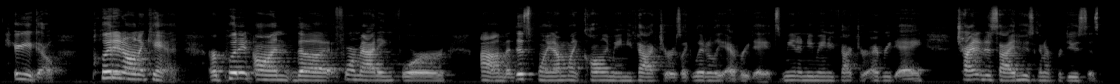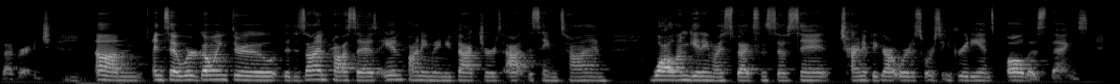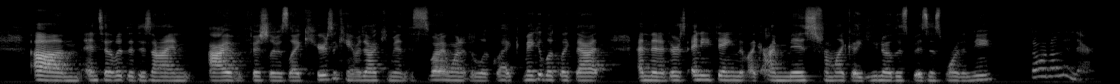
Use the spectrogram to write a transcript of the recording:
Here you go put it on a can or put it on the formatting for um, at this point i'm like calling manufacturers like literally every day it's me and a new manufacturer every day trying to decide who's going to produce this beverage mm. um, and so we're going through the design process and finding manufacturers at the same time while i'm getting my specs and stuff sent trying to figure out where to source ingredients all those things um, and so with the design, I officially was like, here's a Canva document. This is what I want it to look like. Make it look like that. And then if there's anything that like I missed from like a you know this business more than me, throw it on in there.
